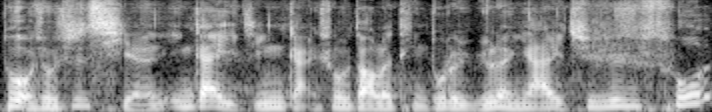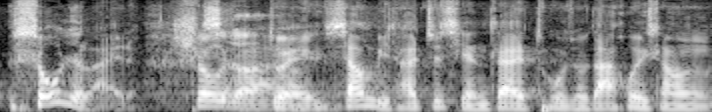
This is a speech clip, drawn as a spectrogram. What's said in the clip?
脱口秀之前，应该已经感受到了挺多的舆论压力，其实是收收着来的。收着来的对，相比他之前在脱口秀大会上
